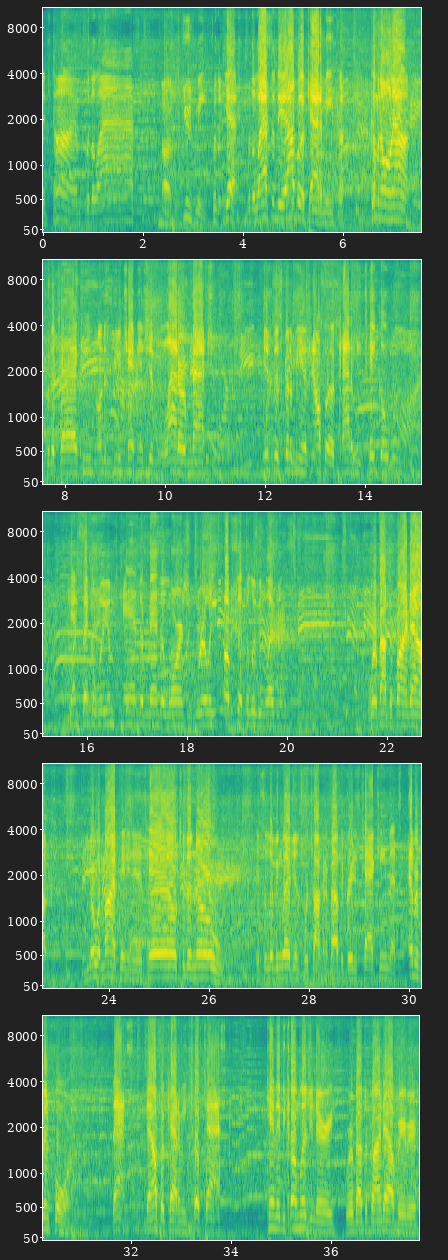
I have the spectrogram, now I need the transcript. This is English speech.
it's time for the last, uh, excuse me, for the, yeah, for the last of the Alpha Academy coming on out for the Tag Team Undisputed Championship ladder match. Is this going to be an Alpha Academy takeover? Can Becca Williams and Amanda Lawrence really upset the Living Legends? We're about to find out. You know what my opinion is. Hell to the no. It's the Living Legends we're talking about, the greatest tag team that's ever been formed. That's the Alpha Academy Tough Task. Can they become legendary? We're about to find out, baby.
